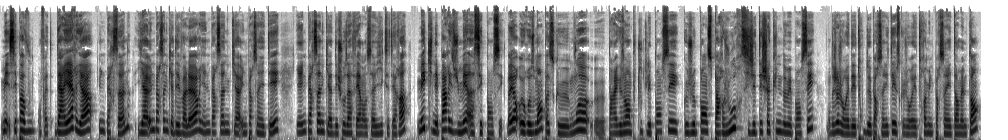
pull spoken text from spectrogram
mais c'est pas vous en fait. Derrière, il y a une personne, il y a une personne qui a des valeurs, il y a une personne qui a une personnalité, il y a une personne qui a des choses à faire dans sa vie, etc. Mais qui n'est pas résumée à ses pensées. D'ailleurs, heureusement, parce que moi, euh, par exemple, toutes les pensées que je pense par jour, si j'étais chacune de mes pensées, Bon, déjà, j'aurais des troubles de personnalité parce que j'aurais 3000 personnalités en même temps.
